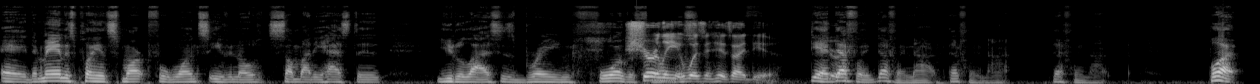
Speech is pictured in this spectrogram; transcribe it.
hey, the man is playing smart for once, even though somebody has to utilize his brain for the Surely it wasn't his idea. Yeah, definitely, definitely not, definitely not, definitely not. But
